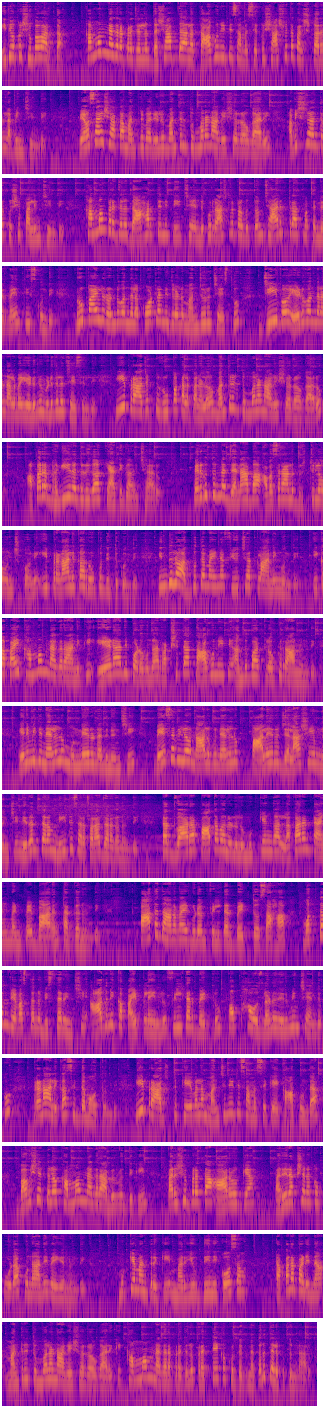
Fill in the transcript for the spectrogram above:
ఇది ఒక శుభవార్త. ఖమ్మం నగర ప్రజల్లో దశాబ్దాల తాగునీటి సమస్యకు శాశ్వత పరిష్కారం లభించింది. వ్యవసాయ శాఖ మంత్రివర్యులు మంత్రి తుమ్మల నాగేశ్వరరావు గారి అవిశ్రాంత కృషి ఫలించింది. ఖమ్మం ప్రజల దాహార్తిని తీర్చేందుకు రాష్ట్ర ప్రభుత్వం చారిత్రాత్మక నిర్ణయం తీసుకుంది. రూపాయలు రెండు వందల కోట్ల నిధులను మంజూరు చేస్తూ జీవో ఏడు వందల నలభై ఏడును విడుదల చేసింది. ఈ ప్రాజెక్టు రూపకల్పనలో మంత్రి తుమ్మల నాగేశ్వరరావు గారు అపర భగీరథుడిగా ఖ్యాతిగాంచారు. పెరుగుతున్న జనాభా అవసరాలు దృష్టిలో ఉంచుకొని ఈ ప్రణాళిక రూపుదిద్దుకుంది. ఇందులో అద్భుతమైన ఫ్యూచర్ ప్లానింగ్ ఉంది. ఇకపై ఖమ్మం నగరానికి ఏడాది పొడవునా రక్షిత తాగునీటి అందుబాటులోకి రానుంది. ఎనిమిది నెలలు మున్నేరు నది నుంచి వేసవిలో నాలుగు నెలలు పాలేరు జలాశయం నుంచి నిరంతరం నీటి సరఫరా జరగనుంది. తద్వారా పాత వనరులు ముఖ్యంగా లకారం ట్యాంక్మెంట్పై భారం తగ్గనుంది. పాత దానవాయిగూడెం ఫిల్టర్ బెడ్తో సహా మొత్తం వ్యవస్థను విస్తరించి ఆధునిక పైప్లైన్లు ఫిల్టర్ బెడ్లు పంప్ హౌజ్లను నిర్మించేందుకు ప్రణాళిక సిద్ధమవుతుంది. ఈ ప్రాజెక్టు కేవలం మంచినీటి సమస్యకే కాకుండా భవిష్యత్తులో ఖమ్మం నగర అభివృద్ధికి పరిశుభ్రత ఆరోగ్య పరిరక్షణకు కూడా పునాది వేయనుంది. ముఖ్యమంత్రికి మరియు దీనికోసం తపనపడిన మంత్రి తుమ్మల నాగేశ్వరరావు గారికి ఖమ్మం నగర ప్రజలు ప్రత్యేక కృతజ్ఞతలు తెలుపుతున్నారు.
